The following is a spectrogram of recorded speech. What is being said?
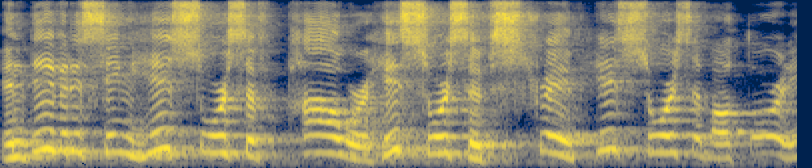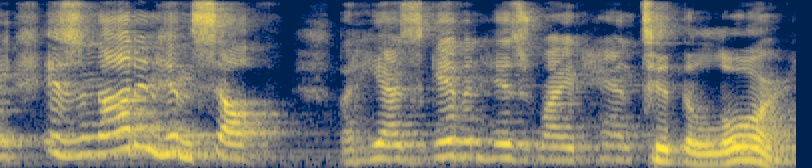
And David is saying his source of power, his source of strength, his source of authority is not in himself, but he has given his right hand to the Lord.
